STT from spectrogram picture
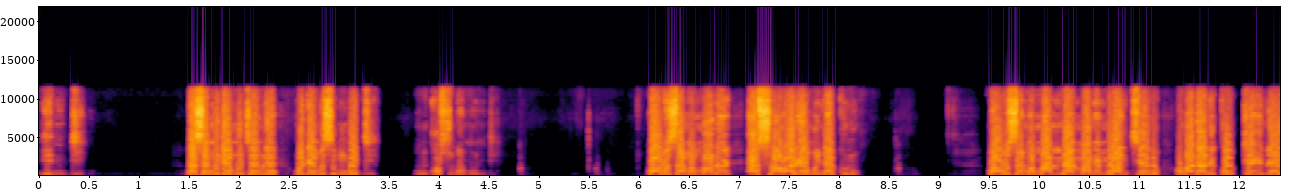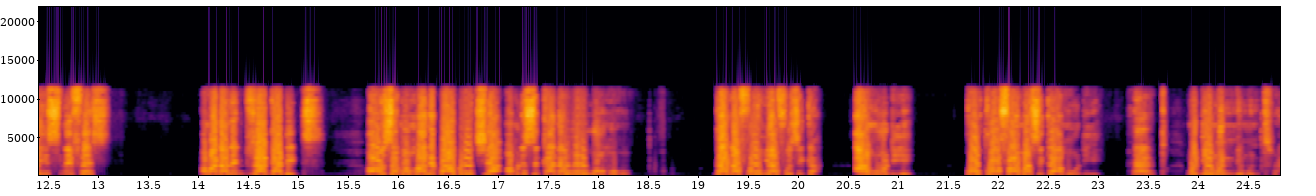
yɛn di na sɛ mudeɛ mudeɛ mudeɛ mudeɛ musi mu bɛdi nkɔ so na mu ndi sɛ mo mma no ɛso aware a munya kunu. Mahu sɛ mo mma mmarima ne mmeranteɛ no ɔmada ne cocaine ɛyi sniffers. Ɔmada ne drug addicts. Ɔhu sɛ mo mma ne baa aburokyi a ɔmde sika na ɛwɔ wɔn mo ho. Ghanafoɔ ahiafoɔ sika a mudie kokoo farmer sika a mudie hɛ mudeɛ mu nni mu ntra.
